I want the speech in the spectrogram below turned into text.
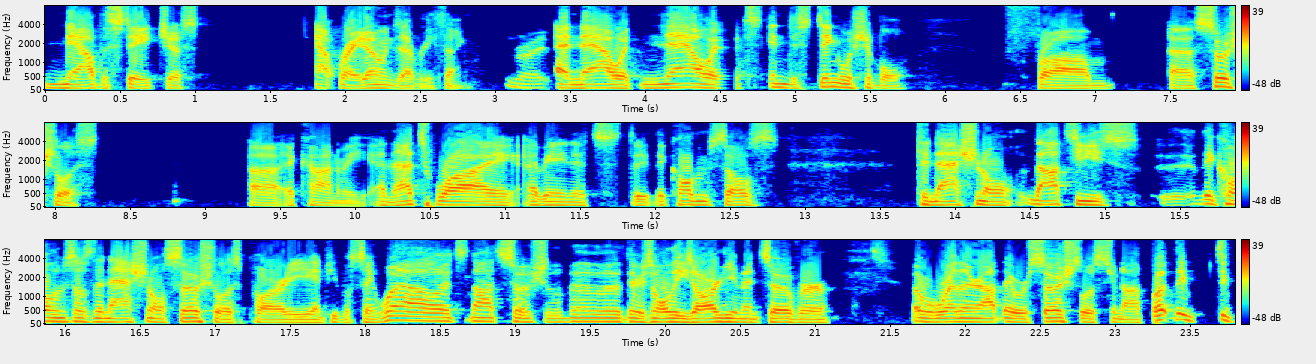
now the state just outright owns everything. Right. And now it now it's indistinguishable from a socialist uh, economy, and that's why I mean it's they, they call themselves the national Nazis. They call themselves the National Socialist Party, and people say, "Well, it's not social." Blah, blah. There's all these arguments over over whether or not they were socialists or not, but they, they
